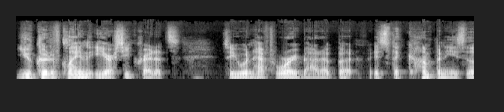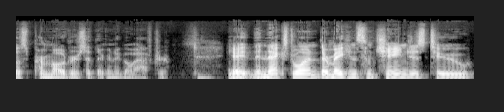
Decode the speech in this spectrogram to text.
you could have claimed the ERC credits. So you wouldn't have to worry about it. But it's the companies, those promoters that they're going to go after. Okay. The next one, they're making some changes to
